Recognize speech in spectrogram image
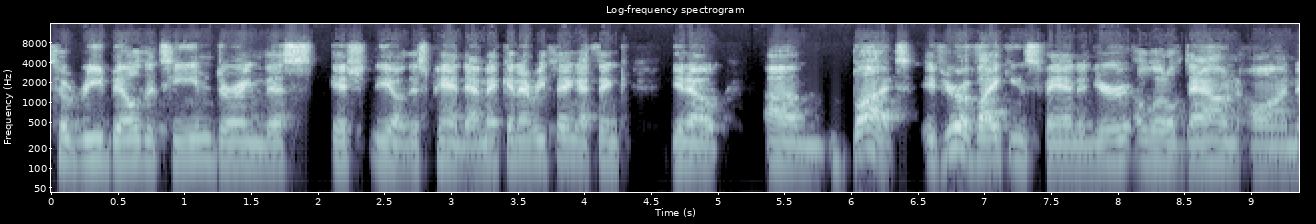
to rebuild a team during this ish, you know, this pandemic and everything. I think, you know, um, but if you're a Vikings fan and you're a little down on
